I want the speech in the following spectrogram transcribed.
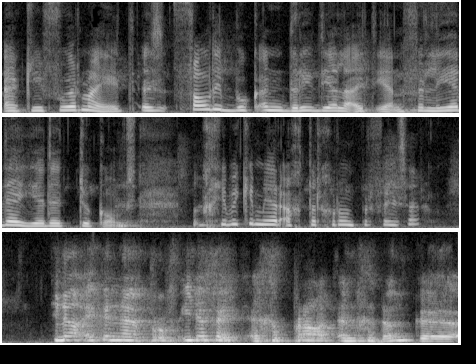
ek hier voor my het, is val die boek in 3 dele uiteen: verlede, hede, toekoms. Gee 'n bietjie meer agtergrond, professor. Ja, ek en uh, prof Edef het uh, gepraat en gedink uh,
